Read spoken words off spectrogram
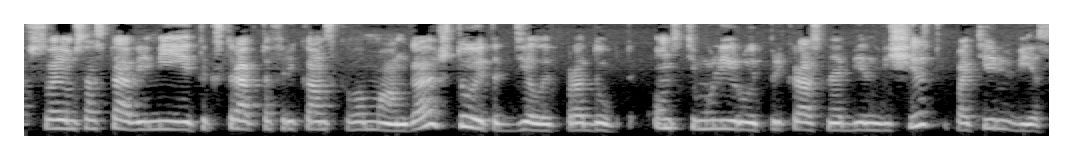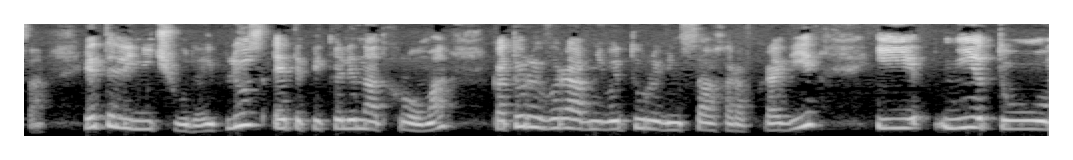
в своем составе имеет экстракт африканского манго. Что этот делает продукт? Он стимулирует прекрасный обмен веществ, потерю веса. Это ли не чудо? И плюс это пикалинат хрома, который выравнивает уровень сахара в крови и нету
